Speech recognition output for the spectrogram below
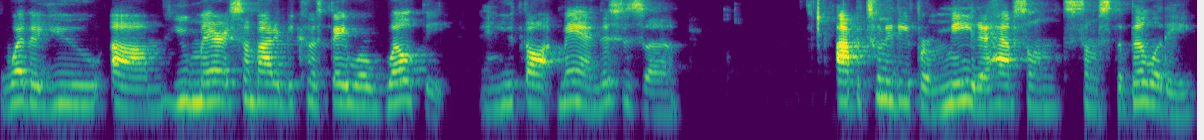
whether you um, you married somebody because they were wealthy and you thought, man, this is a opportunity for me to have some some stability.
